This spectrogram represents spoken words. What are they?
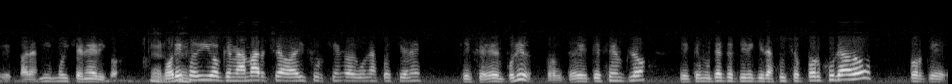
eh, para mí es muy genérico. por eso digo que en la marcha va a ir surgiendo algunas cuestiones que se deben pulir. Porque este ejemplo, este muchacho tiene que ir a juicio por jurado porque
